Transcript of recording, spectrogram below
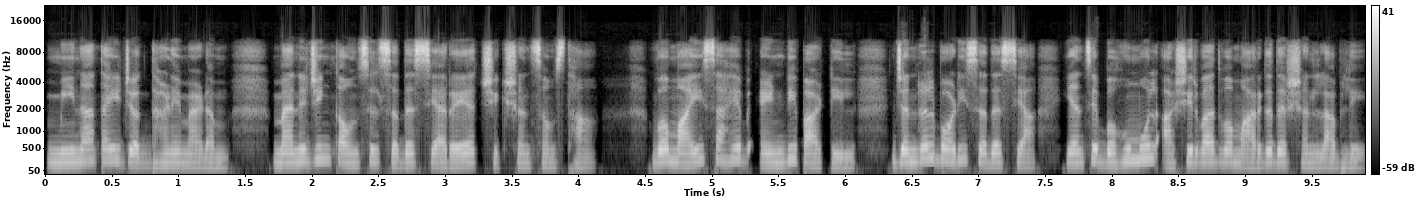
Meenatai Jagdhane madam managing council सदस्या रयत शिक्षण संस्था व Maisaheb N D Patil general body सदस्या यांचे बहुमोल आशीर्वाद व मार्गदर्शन लाभले.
